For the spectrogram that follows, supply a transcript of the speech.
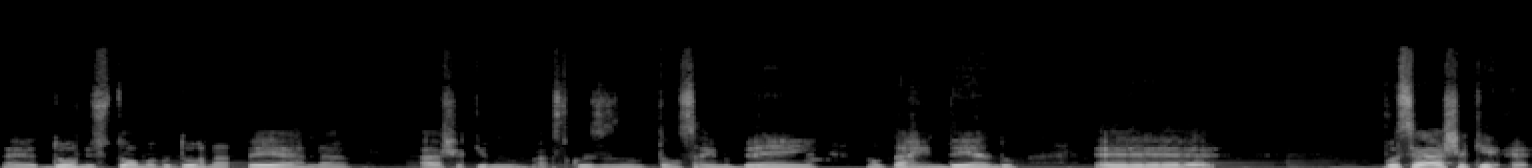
é, dor no estômago, dor na perna, acha que as coisas não estão saindo bem, não está rendendo, é, você acha que é,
